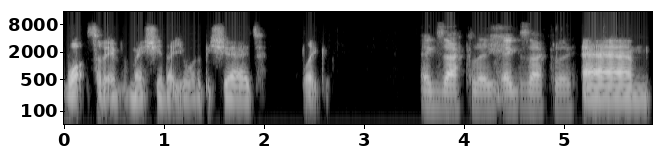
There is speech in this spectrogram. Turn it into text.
what sort of information that you want to be shared, like Exactly, exactly. Um,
